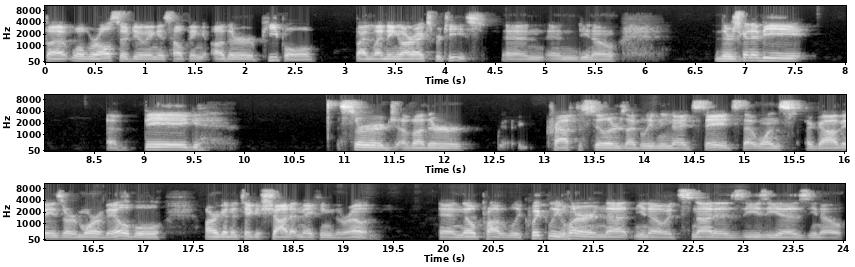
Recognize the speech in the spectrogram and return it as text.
but what we're also doing is helping other people by lending our expertise. And, and, you know, there's going to be a big surge of other craft distillers, I believe, in the United States that once agaves are more available, are going to take a shot at making their own. And they'll probably quickly learn that, you know, it's not as easy as, you know,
